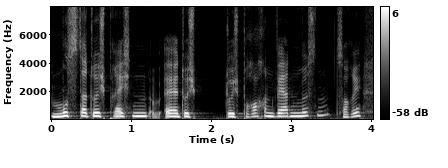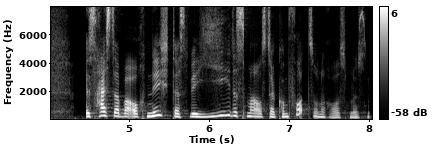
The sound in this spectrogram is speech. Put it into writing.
Muster durchbrechen, äh, durch, durchbrochen werden müssen. Sorry. Es heißt aber auch nicht, dass wir jedes Mal aus der Komfortzone raus müssen.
